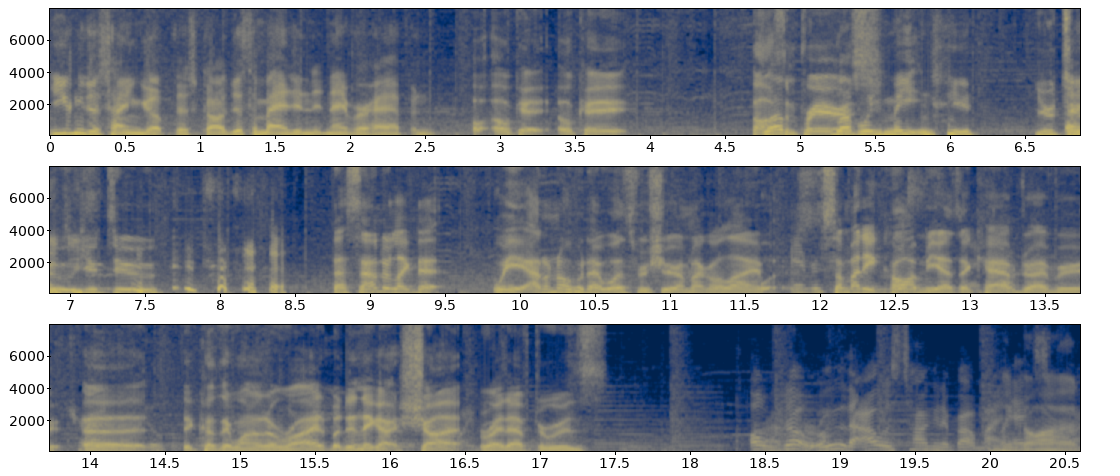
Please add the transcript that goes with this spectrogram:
You can just hang up this call. Just imagine it never happened. oh, okay, okay. Thoughts Love- and prayers. Lovely meeting you. You Thank too. you. You too. that sounded like that. Wait, I don't know who that was for sure. I'm not gonna lie. Somebody called me as a cab driver uh, because they wanted a ride, but then they got shot right afterwards. Oh no, I was talking about my, Oh my ex. god.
